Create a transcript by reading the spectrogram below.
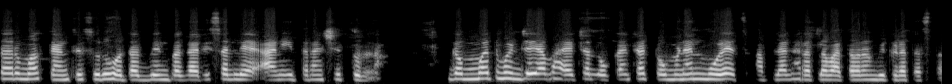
तर मग त्यांचे सुरू होतात बिनपगारी सल्ले आणि इतरांशी तुलना. गंमत म्हणजे या बाहेरच्या लोकांच्या टोमण्यांमुळेच आपल्या घरातलं वातावरण बिघडत असतं.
